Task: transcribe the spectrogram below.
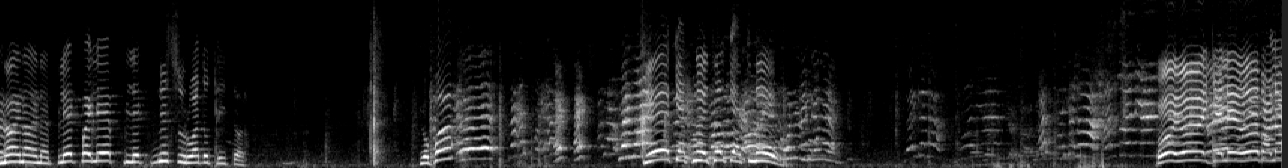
नाही नाही नाही. प्लेट पहिले प्लेटने सुरुवात होते इथं यो पण ये कॅच नाही चल कॅच नाही होय होय गेले ओ बाला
